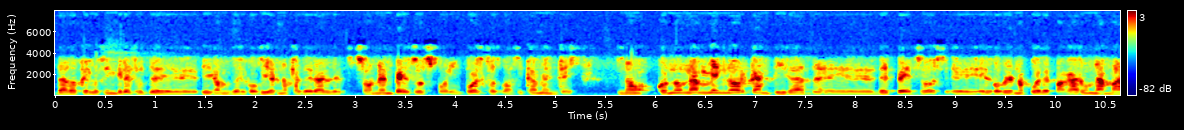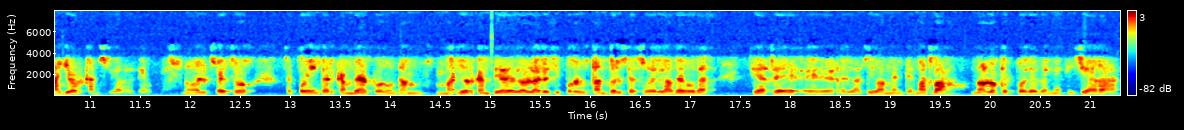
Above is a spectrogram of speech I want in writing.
dado que los ingresos de, digamos, del gobierno federal son en pesos por impuestos básicamente, no con una menor cantidad de, pesos eh, el gobierno puede pagar una mayor cantidad de deudas, ¿no? El peso se puede intercambiar por una mayor cantidad de dólares y por lo tanto el peso de la deuda se hace eh, relativamente más bajo, ¿no? Lo que puede beneficiar a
